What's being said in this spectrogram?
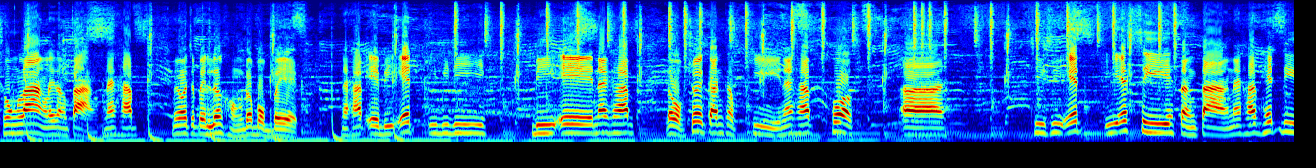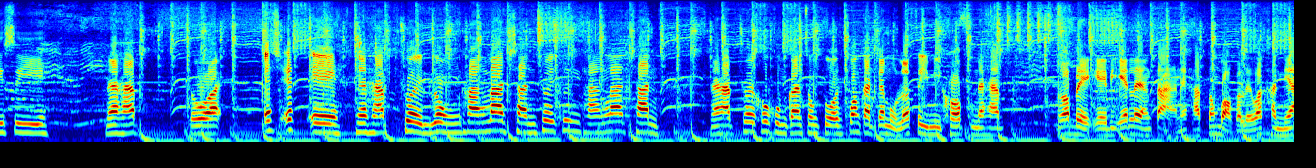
ช่วงล่างอะไรต่างๆนะครับ ไม่ว่าจะเป็นเรื่องของระบบเบรก นะครับ ABS EBD BA นะครับ ระบบช่วยการขับขี่นะครับ พวก TCS ESC ต่างๆ นะครับ HDC นะครับ ตัว HSA นะครับ ช่วยลงทางลาดชัน ช่วยขึ้นทางลาดชันนะครับ ช่วยควบคุมการทรงตัว ป้องกันการหมุนและฟรีมีครบนะครับแล้วก็เบรก ABS อะไรต่างๆ นะครับ ต้องบอกกันเลยว่าคันนี้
